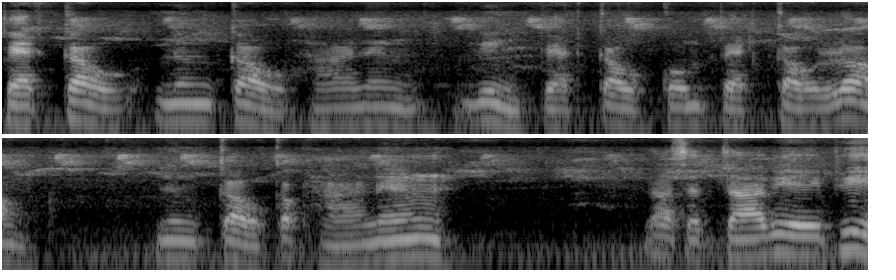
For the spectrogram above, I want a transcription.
แปดเก้าหนึ่งเก้าหาหนึ่งวิ่งแปดเก้ากลมแปดเก้าล่องหนึ่งเก้ากับหาหนึ่งลาสตาวีไอพี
